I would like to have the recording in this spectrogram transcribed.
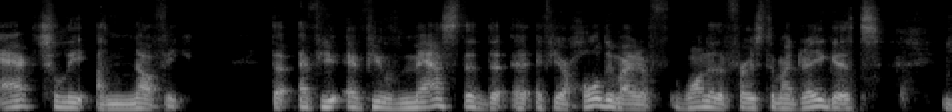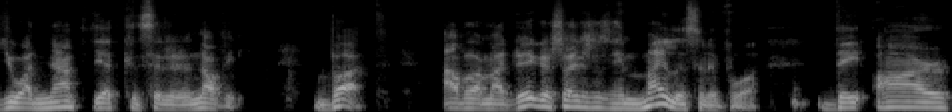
actually a novi. The, if you if you've mastered the, if you're holding by one of the first two madrigas, you are not yet considered a novi. But they are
